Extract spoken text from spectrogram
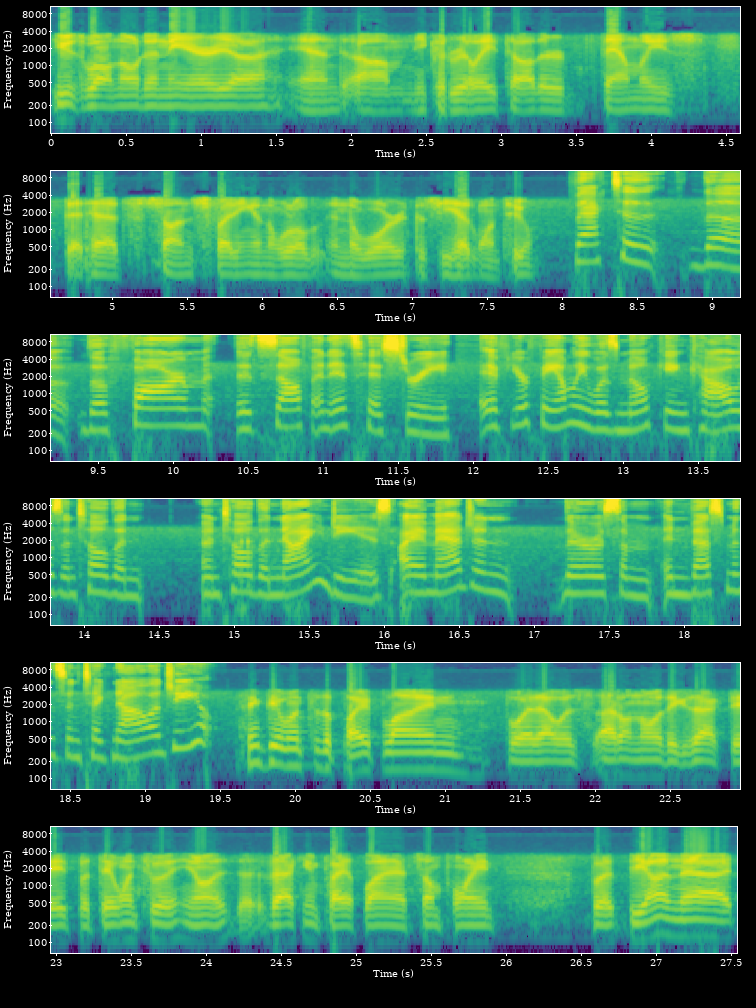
he was well known in the area, and um, he could relate to other families that had sons fighting in the world in the war because he had one too. Back to the the farm itself and its history. If your family was milking cows until the until the 90s, I imagine there was some investments in technology. I think they went to the pipeline boy, that was I don't know the exact date, but they went to a you know a vacuum pipeline at some point. But beyond that,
